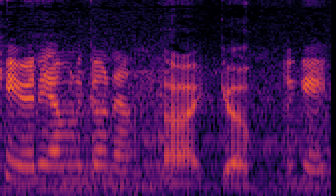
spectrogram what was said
Okay, ready? I'm gonna go now. All right, go. Okay.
